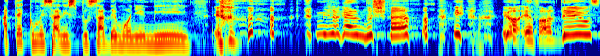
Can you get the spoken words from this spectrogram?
até começaram a expulsar demônio em mim. me jogaram no chão. E eu, eu falo, Deus.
